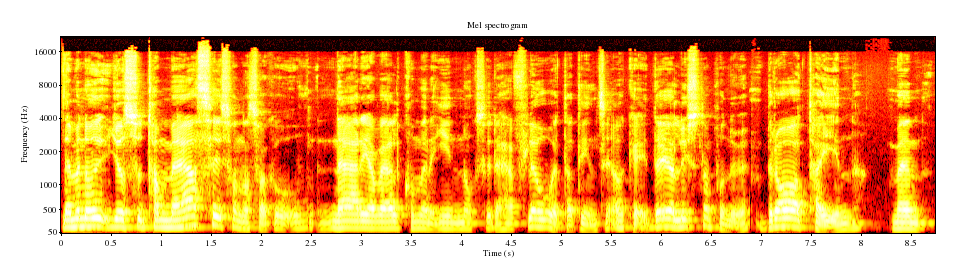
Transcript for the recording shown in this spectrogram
Nej men just att ta med sig sådana saker och när jag väl kommer in också i det här flowet att inse okej det jag lyssnar på nu, bra att ta in men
